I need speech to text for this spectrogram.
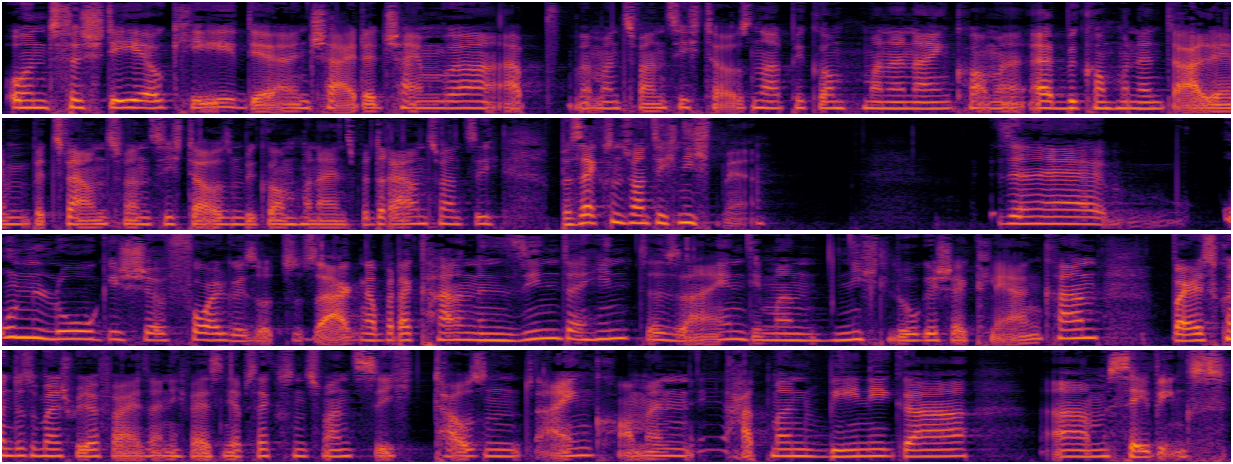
und verstehe, okay, der entscheidet scheinbar ab, wenn man 20.000 hat, bekommt man ein Einkommen, äh, bekommt man ein Darlehen, bei 22.000 bekommt man eins, bei 23, bei 26 nicht mehr. Das ist eine unlogische Folge sozusagen, aber da kann ein Sinn dahinter sein, den man nicht logisch erklären kann, weil es könnte zum Beispiel der Fall sein, ich weiß nicht, ab 26.000 Einkommen hat man weniger ähm, Savings.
